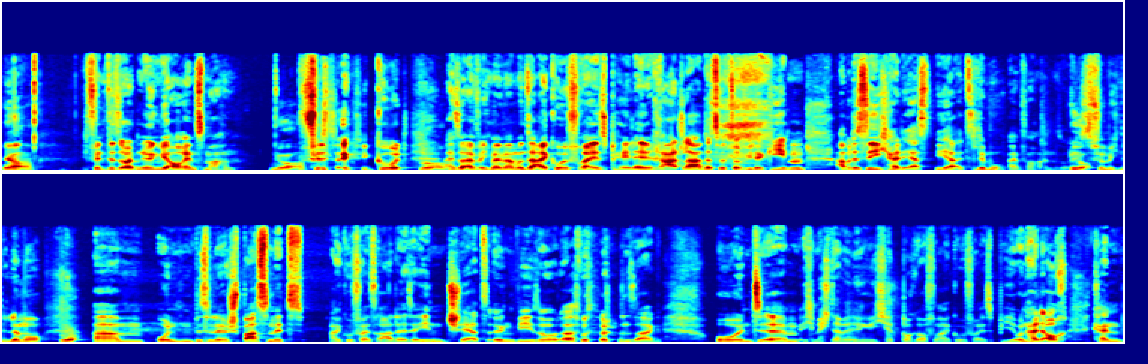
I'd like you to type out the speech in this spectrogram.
Ja, Ich finde, wir sollten irgendwie auch eins machen. ja. Ich finde das irgendwie gut. Ja. Also einfach, ich meine, wir haben unser alkoholfreies Pale Ale Radler, das wird es auch wieder geben, aber das sehe ich halt erst eher als Limo einfach an. So. Das Ja. ist für mich eine Limo Ja. ähm, und ein bisschen der Spaß mit alkoholfreies Radler ist ja eh ein Scherz irgendwie so, oder? Das muss man schon sagen. Und ähm, ich möchte aber irgendwie, ich hätte Bock auf ein alkoholfreies Bier. Und halt auch kein,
